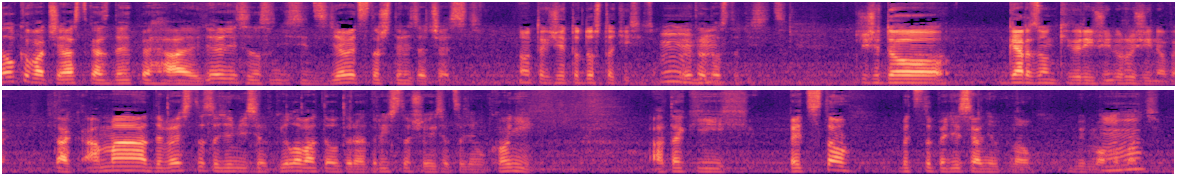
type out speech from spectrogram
Celková čiastka z DPH je 98 946. No, takže je to do 100 tisíc. Mm-hmm. Je to do 100 tisíc. Čiže do garzonky v Ružinove. Tak, a má 270 kW, teda 367 koní. A takých 500, 550 N by mohol mm-hmm. mať.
